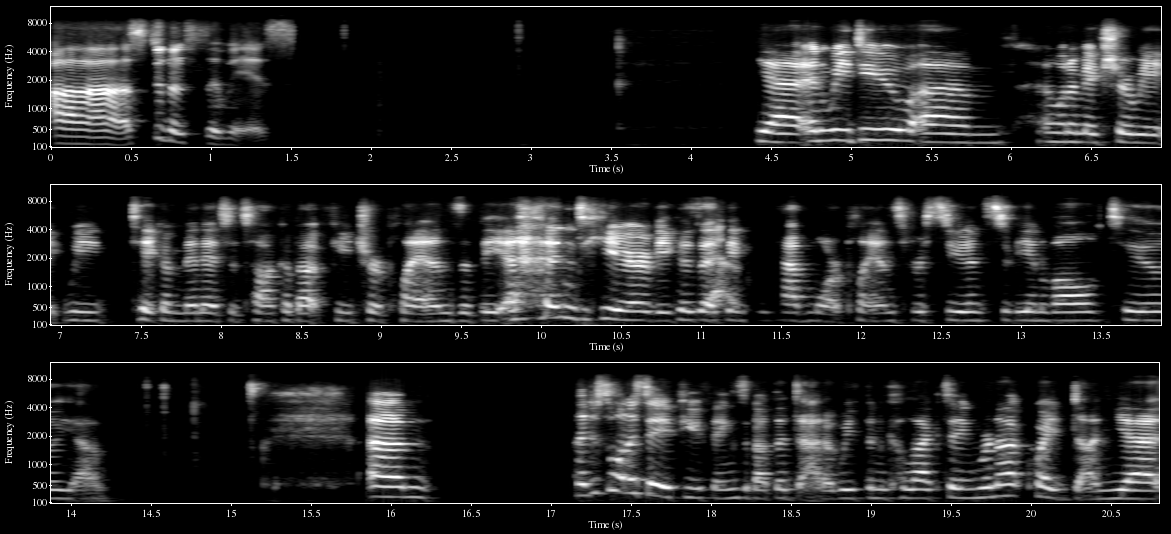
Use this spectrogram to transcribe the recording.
uh, student surveys. Yeah, and we do, um, I want to make sure we, we take a minute to talk about future plans at the end here, because yeah. I think we have more plans for students to be involved too, yeah. Um, I just want to say a few things about the data we've been collecting. We're not quite done yet.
